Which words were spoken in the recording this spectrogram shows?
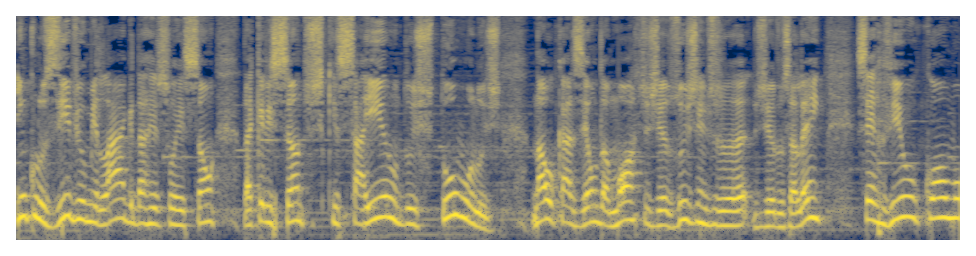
Inclusive, o milagre da ressurreição daqueles santos que saíram dos túmulos na ocasião da morte de Jesus em Jerusalém serviu como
